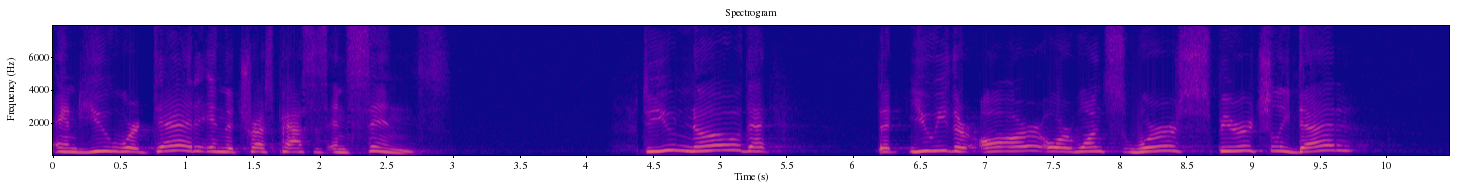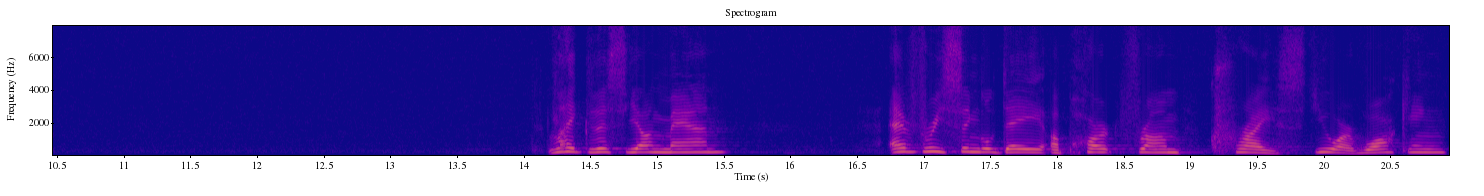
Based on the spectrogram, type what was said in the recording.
and you were dead in the trespasses and sins. Do you know that, that you either are or once were spiritually dead? Like this young man, every single day apart from Christ, you are walking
